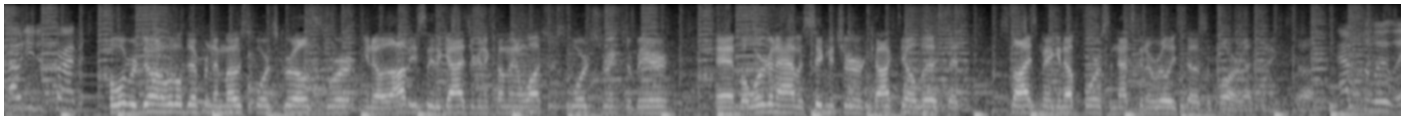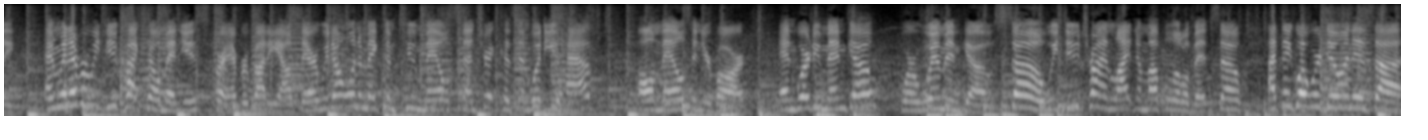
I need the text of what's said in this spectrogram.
How would you describe it? Well, what we're doing a little different than most sports grills is we're, you know, obviously the guys are going to come in and watch their sports, drink their beer, and but we're going to have a signature cocktail list that Sly's making up for us, and that's going to really set us apart, I think. So. Absolutely. Whenever we do cocktail menus for everybody out there, we don't want to make them too male-centric because then what do you have? All males in your bar. And where do men go? Where women go. So we do try and lighten them up a little bit. So I think what we're doing is uh,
